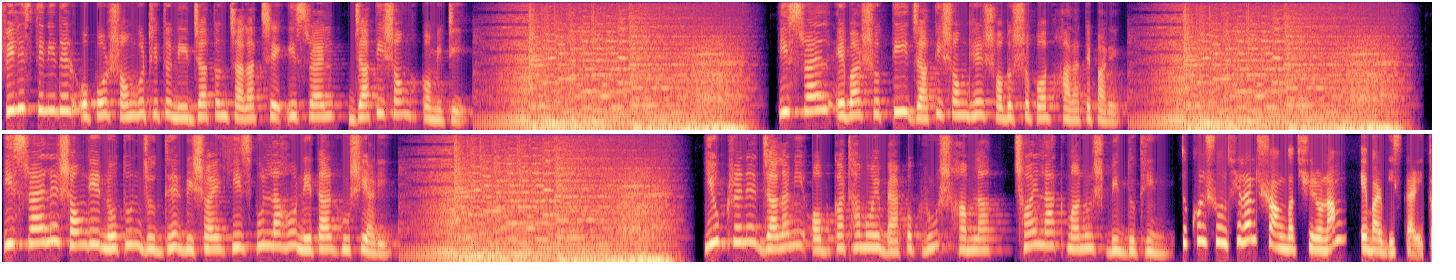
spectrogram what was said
ফিলিস্তিনিদের ওপর সংগঠিত নির্যাতন চালাচ্ছে ইসরায়েল জাতিসংঘ কমিটি। ইসরায়েল এবার সত্যিই জাতিসংঘের সদস্যপদ হারাতে পারে। ইসরায়েলের সঙ্গে নতুন যুদ্ধের বিষয়ে হিজবুল্লাহ নেতার হুঁশিয়ারি। ইউক্রেনের জ্বালানি অবকাঠামোয় ব্যাপক রুশ হামলা, ছয় লাখ মানুষ বিদ্যুৎহীন। তখন শুনছিলেন সংবাদ শিরোনাম, এবার বিস্তারিত।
